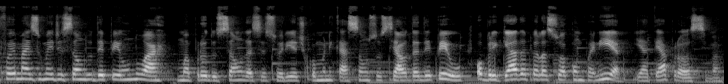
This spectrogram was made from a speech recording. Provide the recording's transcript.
foi mais uma edição do DPU no Ar, uma produção da Assessoria de Comunicação Social da DPU. Obrigada pela sua companhia e até a próxima.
